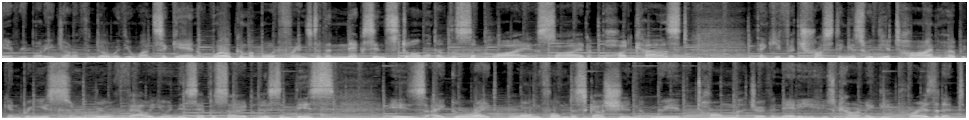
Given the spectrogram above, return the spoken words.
Everybody, Jonathan Doyle with you once again. Welcome aboard, friends, to the next installment of the Supply Side Podcast. Thank you for trusting us with your time. Hope we can bring you some real value in this episode. Listen, this is a great long form discussion with Tom Giovanetti, who's currently the president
